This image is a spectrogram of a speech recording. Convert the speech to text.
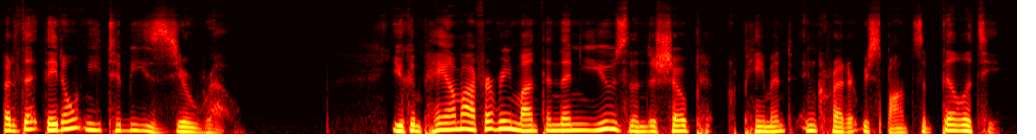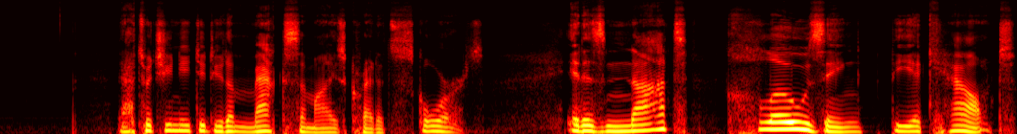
but they don't need to be zero. You can pay them off every month and then use them to show p- payment and credit responsibility. That's what you need to do to maximize credit scores. It is not closing the account.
